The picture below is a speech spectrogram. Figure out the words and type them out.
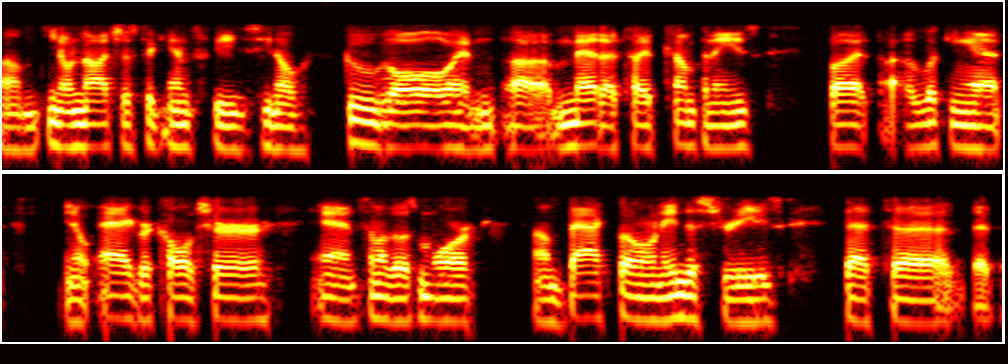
Um, you know, not just against these, you know, Google and uh, Meta type companies, but uh, looking at you know agriculture and some of those more um, backbone industries that uh, that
